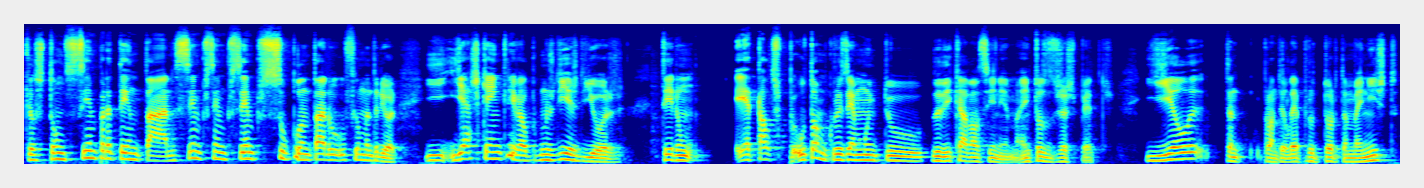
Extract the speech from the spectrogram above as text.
que eles estão sempre a tentar, sempre, sempre, sempre suplantar o, o filme anterior. E, e acho que é incrível, porque nos dias de hoje, ter um, é tal. O Tom Cruise é muito dedicado ao cinema, em todos os aspectos. E ele, pronto, ele é produtor também nisto,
